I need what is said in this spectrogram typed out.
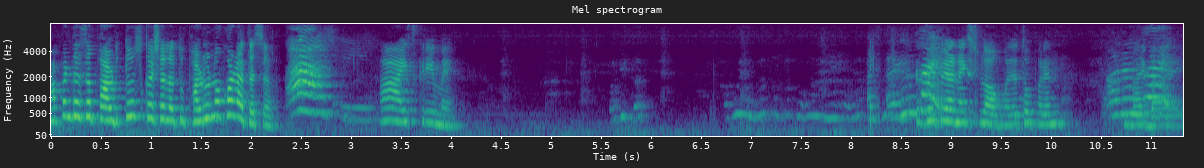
हा पण तसं फाडतोस कशाला? तू फाडू नको ना तसं. हा आईस्क्रीम आहे. भेटूया नेक्स्ट ब्लॉगमध्ये तोपर्यंत बाय बाय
